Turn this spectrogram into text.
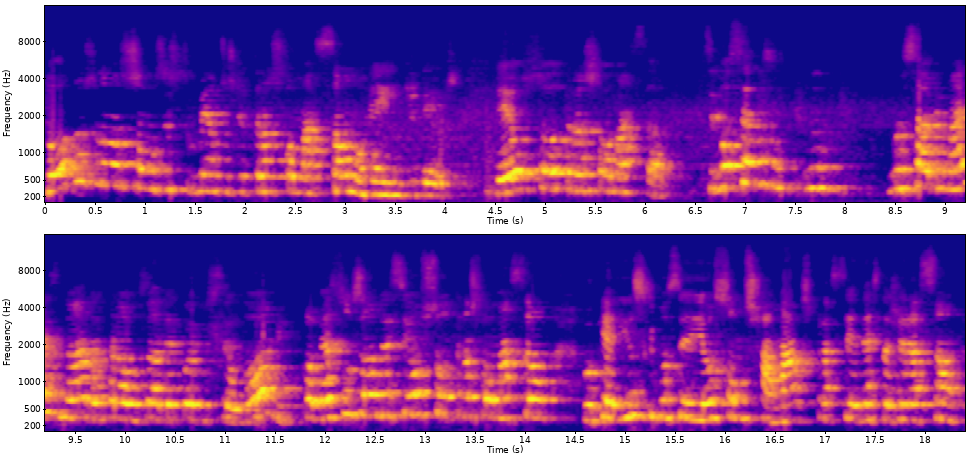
Todos nós somos instrumentos de transformação no reino de Deus. Eu sou transformação. Se você não, não, não sabe mais nada para usar depois do seu nome, comece usando esse eu sou transformação, porque é isso que você e eu somos chamados para ser nesta geração,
